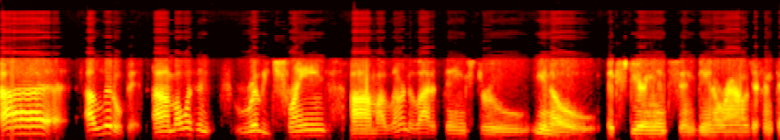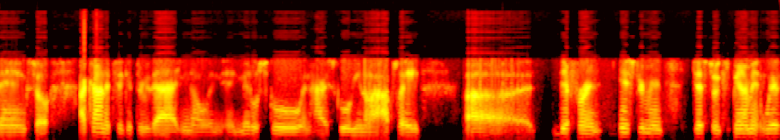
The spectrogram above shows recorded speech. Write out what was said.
Uh, a little bit. Um, I wasn't really trained. Um, I learned a lot of things through, you know, experience and being around different things. So I kind of took it through that, you know, in, in middle school and high school, you know, I I played uh different instruments just to experiment with,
